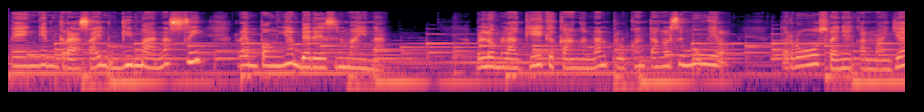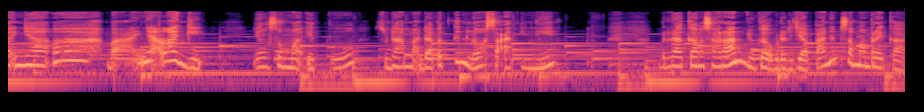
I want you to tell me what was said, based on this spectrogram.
pengen ngerasain gimana sih rempongnya beresin mainan. Belum lagi kekangenan pelukan tanggal si mungil. Terus renyekan majanya, ah banyak lagi. Yang semua itu sudah mak dapetin loh saat ini. Beragam saran juga udah dijapanin sama mereka.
